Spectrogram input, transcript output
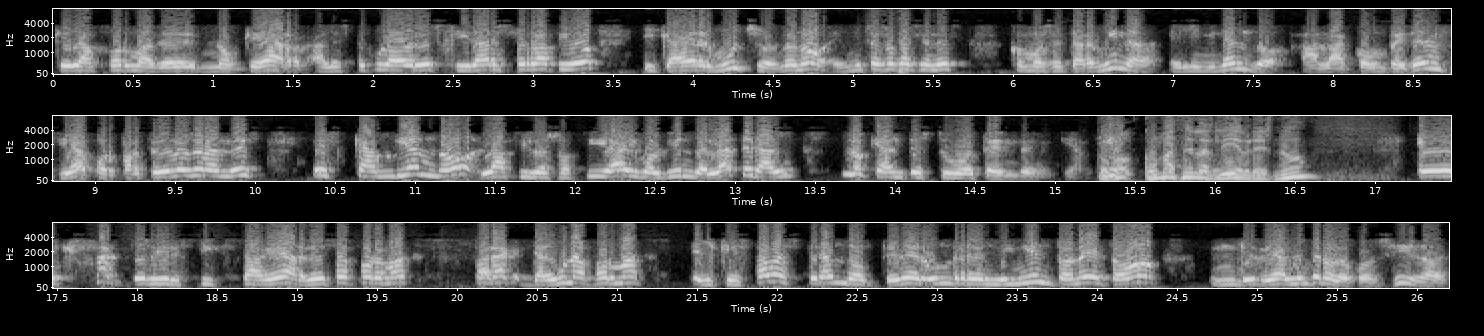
que la forma de noquear al especulador es girarse rápido y caer mucho. No, no, en muchas ocasiones, como se termina eliminando a la competencia por parte de los grandes, es cambiando la filosofía y volviendo lateral lo que antes tuvo tendencia. ¿Cómo, hacen las liebres, no? Exacto, es decir, zigzaguear de esa forma para, de alguna forma, el que estaba esperando obtener un rendimiento neto realmente no lo consiga,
